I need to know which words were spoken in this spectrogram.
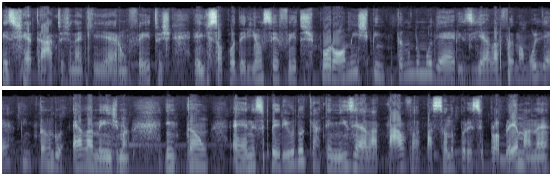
esses retratos, né, que eram feitos, eles só poderiam ser feitos por homens pintando mulheres e ela foi uma mulher pintando ela mesma. Então, é, nesse período que Artemisia ela estava passando por esse problema, né,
